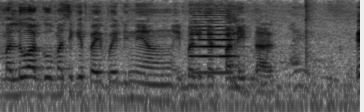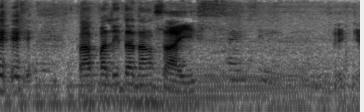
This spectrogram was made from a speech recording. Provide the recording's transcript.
maluwag o masikip ay pwede niyang ibalik at palitan. Papalitan ng size. Sige.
